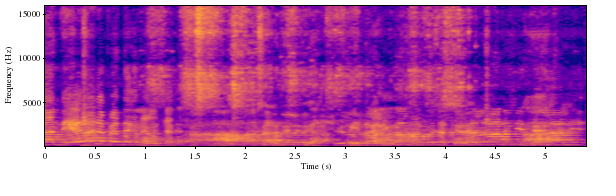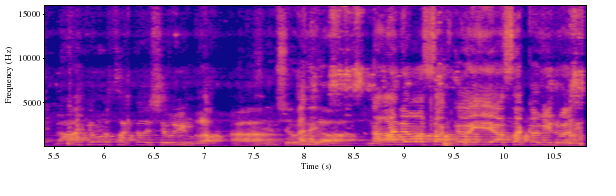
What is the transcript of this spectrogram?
దాన్ని ఏదైనా పెద్దగానే ఉంటది. నాకేమో చక్కగా చెవులు రావు? నాదేమో చక్క ఏ చక్క విలువది.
